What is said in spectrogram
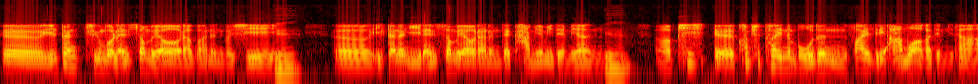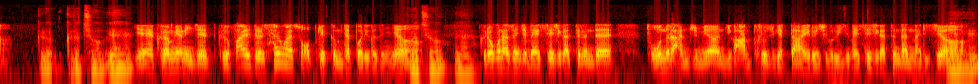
그, 일단 지금 뭐 랜섬웨어라고 하는 것이, 예, 어, 일단은 이 랜섬웨어라는 데 감염이 되면, 예. 어, PC, 어, 컴퓨터에 있는 모든 파일들이 암호화가 됩니다. 그, 그렇죠. 예. 예, 그러면 이제 그 파일들을 사용할 수 없게끔 돼버리거든요. 그렇죠. 예. 그러고 나서 이제 메시지가 뜨는데 돈을 안 주면 이거 안 풀어주겠다 이런 식으로 이제 메시지가 뜬단 말이죠. 예.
